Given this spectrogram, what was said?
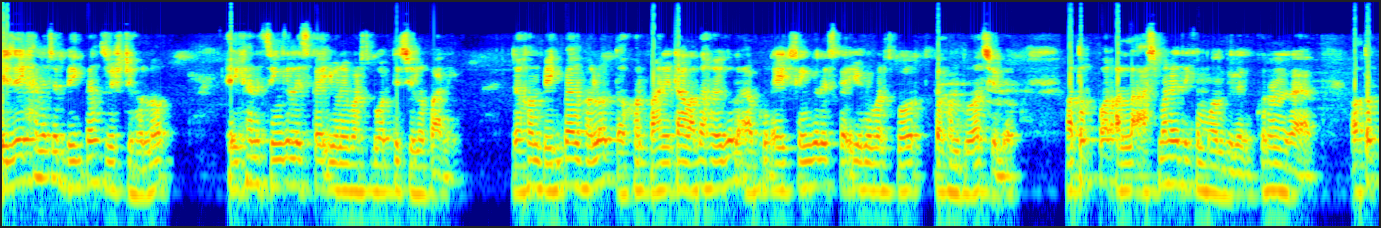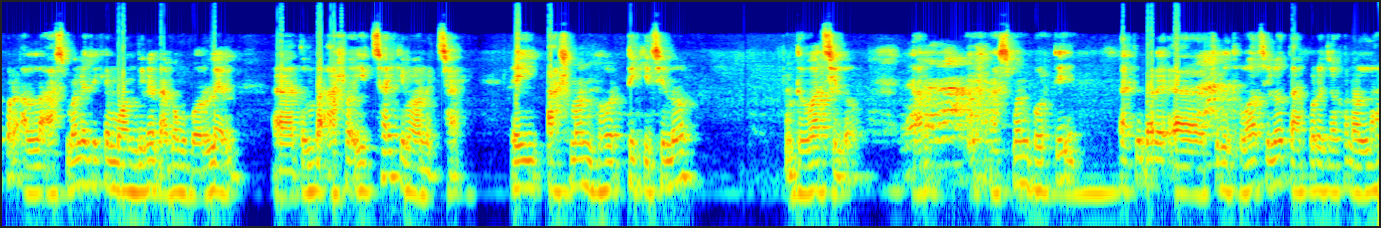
এই যে এখানে যে বিগ ব্যাং সৃষ্টি হলো এইখানে সিঙ্গেল স্কাই ইউনিভার্স ভর্তি ছিল পানি। যখন বিগ ব্যাং হলো, তখন পানিটা আলাদা হয়ে গেল এবং এই সিঙ্গেল স্কাই ইউনিভার্স ভর্তি তখন ধোয়া ছিল। অতঃপর আল্লাহ আসমানের দিকে মন দিলেন, কোরআনের আয়াত। অতঃপর আল্লাহ আসমানের দিকে মন দিলেন এবং বললেন তোমরা আসো ইচ্ছায় কিংবা অনিচ্ছায়। এই আসমান ভর্তি কি ছিল? ধোয়া ছিল। তার আসমান ভর্তি একেবারে শুধু ধোয়া ছিল, তারপরে যখন আল্লাহ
